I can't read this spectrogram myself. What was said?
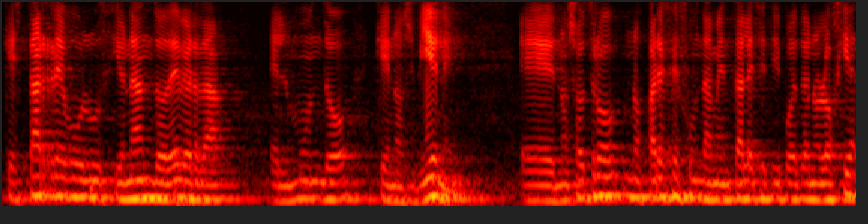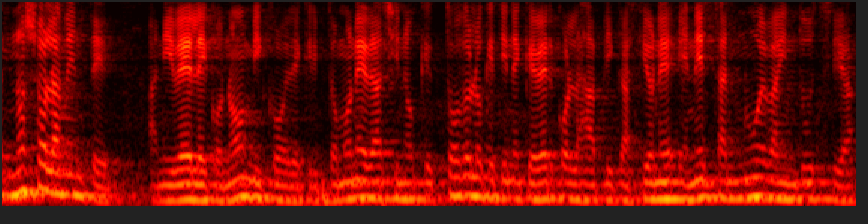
que está revolucionando de verdad el mundo que nos viene. Eh, nosotros nos parece fundamental este tipo de tecnología, no solamente a nivel económico de criptomonedas, sino que todo lo que tiene que ver con las aplicaciones en esta nueva industria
